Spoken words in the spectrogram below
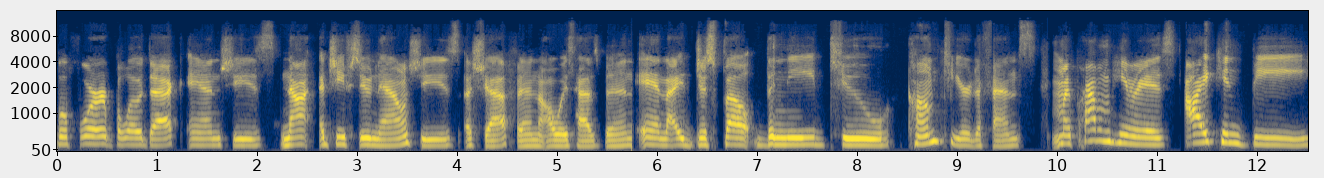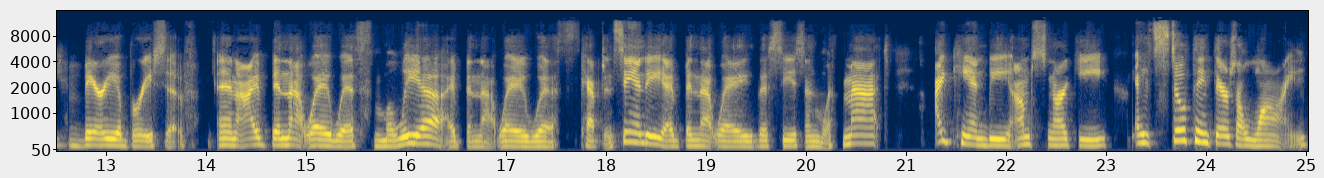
before Below Deck, and she's not a chief stew now. She's a chef and always has been. And I just felt the need to come to your defense. My problem here is I can be very abrasive. And I've been that way with Malia. I've been that way with Captain Sandy. I've been that way this season with Matt. I can be, I'm snarky. I still think there's a line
